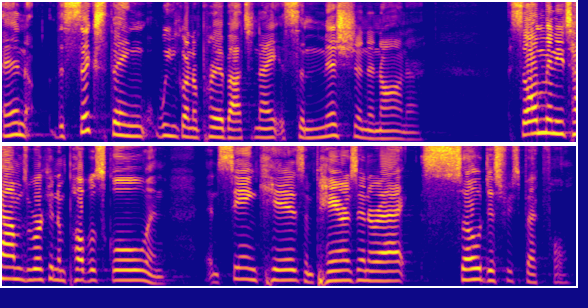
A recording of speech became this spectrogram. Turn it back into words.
And the sixth thing we're going to pray about tonight is submission and honor. So many times working in public school and, and seeing kids and parents interact, so disrespectful.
